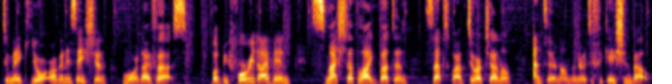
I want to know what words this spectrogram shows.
to make your organization more diverse. But before we dive in, smash that like button, subscribe to our channel, and turn on the notification bell.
